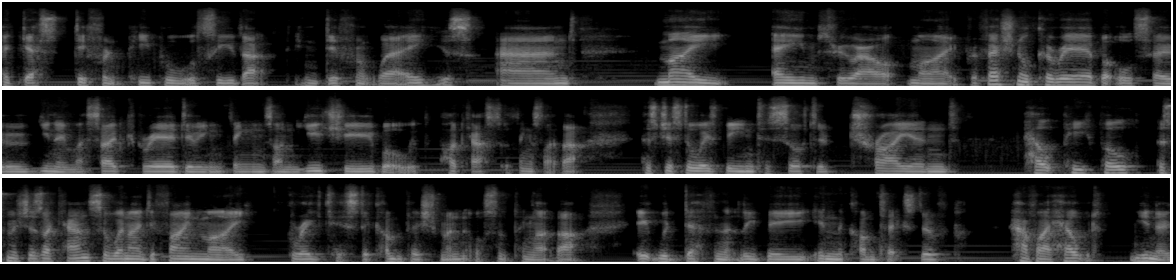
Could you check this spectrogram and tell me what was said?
I guess different people will see that in different ways. And my aim throughout my professional career, but also, you know, my side career doing things on YouTube or with podcasts or things like that, has just always been to sort of try and help people as much as I can. So when I define my greatest accomplishment or something like that, it would definitely be in the context of have I helped, you know,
